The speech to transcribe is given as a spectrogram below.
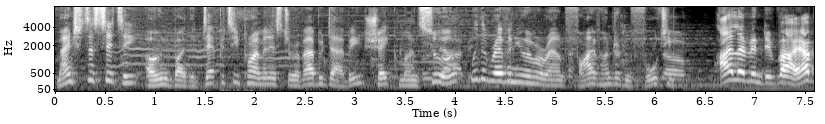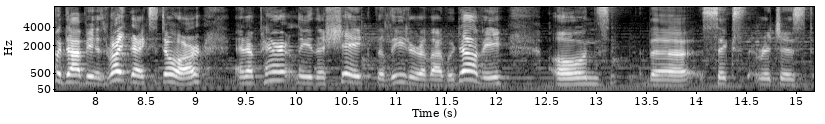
Manchester City, owned by the Deputy Prime Minister of Abu Dhabi, Sheikh Mansour, with a revenue of around 540. So, I live in Dubai. Abu Dhabi is right next door, and apparently the Sheikh, the leader of Abu Dhabi, owns the sixth richest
